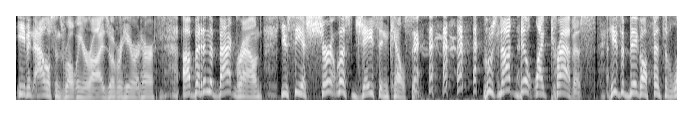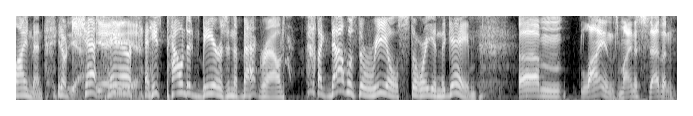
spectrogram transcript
Even Allison's rolling her eyes over here at her. Uh, but in the background, you see a shirtless Jason Kelce. Who's not built like Travis? He's a big offensive lineman, you know, chest Yeah, yeah, hair, yeah. and he's pounding beers in the background. like that was the real story in the game. Lions minus seven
